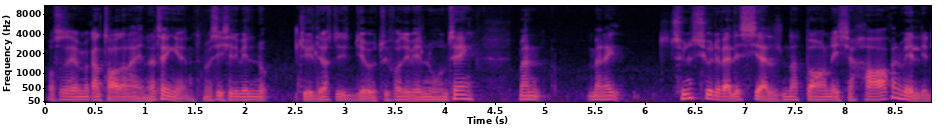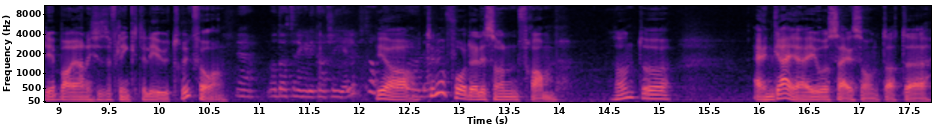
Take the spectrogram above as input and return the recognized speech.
og så sier vi kan ta den ene tingen. Hvis ikke de vil no tydelig at de gir uttrykk for at de vil noen ting. Men, men jeg syns jo det er veldig sjelden at barn ikke har en vilje. De er bare gjerne ikke så flinke til å gi uttrykk for den. Ja, og da trenger de kanskje hjelp? da? Ja, til å få det litt sånn fram. Sant? Og en greie er jo å si sånt at uh,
